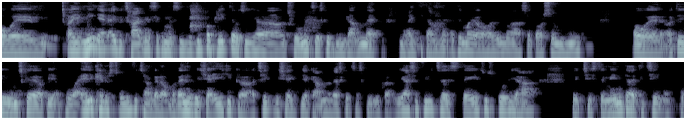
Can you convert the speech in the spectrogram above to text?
Og, øh, og i min alder i betragtning, så kan man sige, at det forpligter jo til, at jeg er tvunget til at skulle blive en gammel mand, en rigtig gammel mand, og det må jeg jo holde mig så godt som muligt. Og, øh, og det ønsker jeg at bede på. Og alle katastrofetanker om, hvad nu hvis jeg ikke gør, og tænk hvis jeg ikke bliver gammel, hvad skal der så ske med børn? Jeg har selvfølgelig taget status på det, jeg har et testamenter og de ting på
